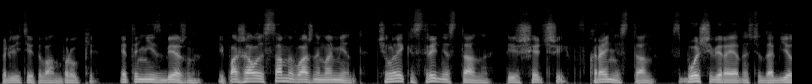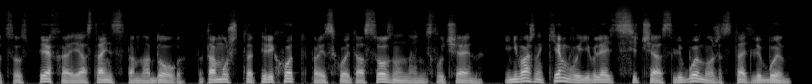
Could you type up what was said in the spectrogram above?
прилетит вам в руки. Это неизбежно. И, пожалуй, самый важный момент. Человек из среднего стана, перешедший в крайний стан, с большей вероятностью добьется успеха и останется там надолго. Потому что переход происходит осознанно, а не случайно. И неважно, кем вы являетесь сейчас, любой может стать любым.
